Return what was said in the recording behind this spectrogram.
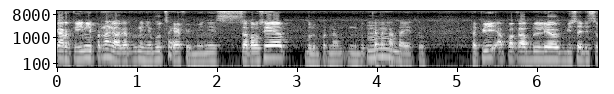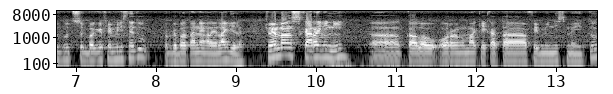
Kartini pernah nggak Kartini nyebut saya feminis? Setahu saya belum pernah menyebut kata-kata itu. Tapi apakah beliau bisa disebut sebagai feminisnya itu perdebatan yang lain lagi lah. Cuma memang sekarang ini eh, kalau orang memakai kata feminisme itu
